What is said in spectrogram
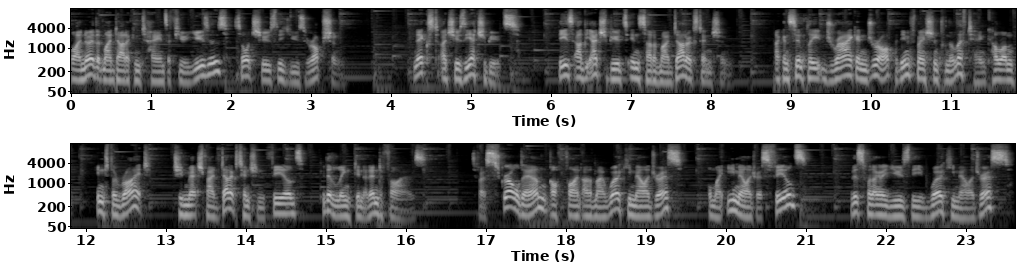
Well, I know that my data contains a few users, so I'll choose the user option. Next, I choose the attributes. These are the attributes inside of my data extension. I can simply drag and drop the information from the left-hand column into the right to match my data extension fields with the LinkedIn identifiers. So if I scroll down, I'll find either my work email address or my email address fields. For this one, I'm going to use the work email address,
